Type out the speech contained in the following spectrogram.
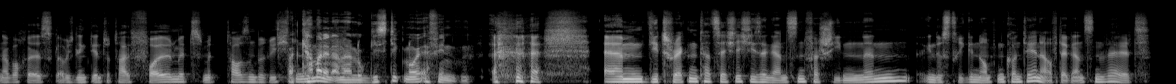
einer Woche ist, glaube ich, LinkedIn total voll mit, mit tausend Berichten. Was kann man denn an der Logistik neu erfinden? ähm, die tracken tatsächlich diese ganzen verschiedenen industriegenormten Container auf der ganzen Welt.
